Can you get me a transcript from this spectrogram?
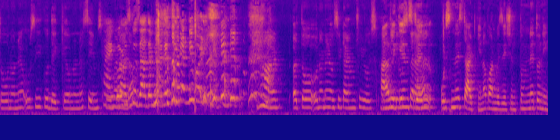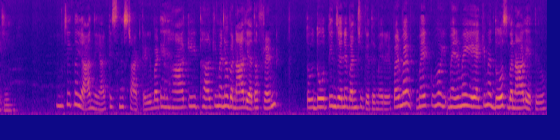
तो उन्होंने उसी को देख के उन्होंने सेम स्कूल में डाला। उसको ज़्यादा मेहनत नहीं करनी पड़ी। हाँ तो उन्होंने उसी टाइम फिर उस हाँ लेकिन स्टिल उसने स्टार्ट की ना कॉन्वर्सेशन तुमने तो नहीं की। मुझे इतना याद नहीं यार किसने स्टार्ट करी बट हाँ कि था कि मैंने बना लिया था फ्रेंड तो दो तीन जने बन चुके थे मेरे पर मैं मैं मेरे में ये है कि मैं दोस्त बना लेती हूँ।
